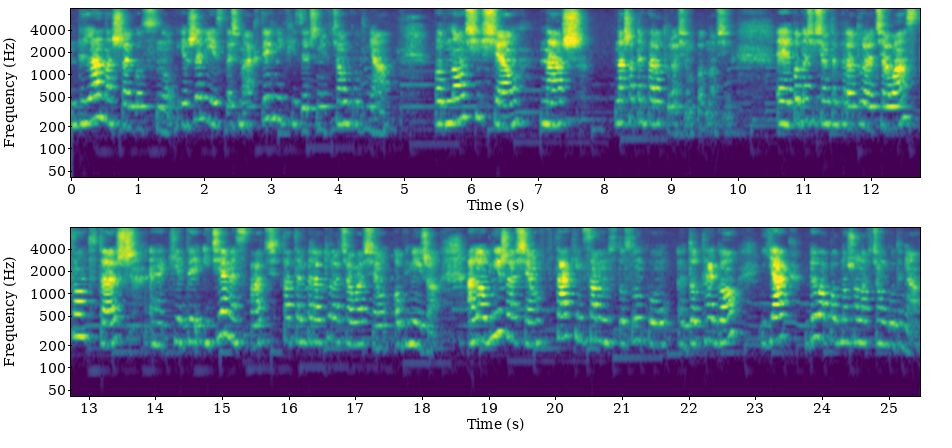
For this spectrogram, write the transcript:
dla naszego snu. Jeżeli jesteśmy aktywni fizycznie w ciągu dnia, podnosi się nasz, nasza temperatura się podnosi. E, Podnosi się temperatura ciała, stąd też, e, kiedy idziemy spać, ta temperatura ciała się obniża, ale obniża się w takim samym stosunku e, do tego, jak była podnoszona w ciągu dnia.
